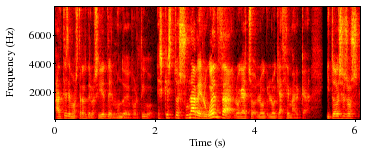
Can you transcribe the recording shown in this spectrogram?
antes de mostrarte lo siguiente del mundo deportivo, es que esto es una vergüenza lo que ha hecho, lo, lo que hace Marca. Y todos esos,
